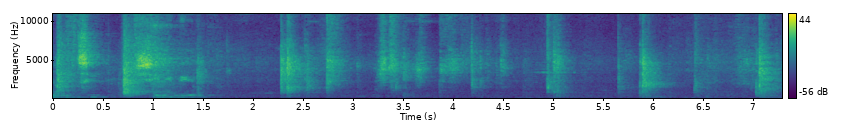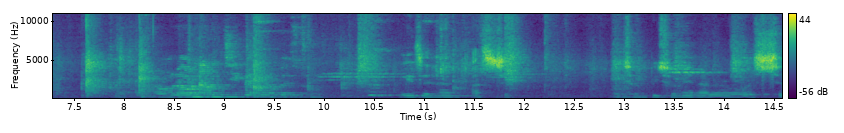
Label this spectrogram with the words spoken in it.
নামছি সিঁড়ি দিয়ে। আমরাও নামছি এই যে হ্যাঁ আসছে। পিছন, পিছনে এনারাও আসছে।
